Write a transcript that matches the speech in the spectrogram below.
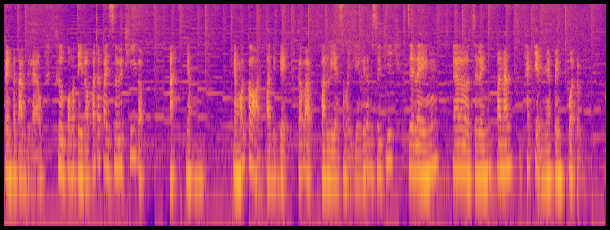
เป็นประจำอยู่แล้ว คือปกติเราก็จะไปซื้อที่แบบอะอย่างอย่างเมื่อก่อนตอนเด็กๆ ก็แบบตอนเรียนสมัยเรียนก็จะไปซื้อที่เจเล้ง เออเจเล้งตอนนั้นแพ็กเกจยังเป็นขวดแบบก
